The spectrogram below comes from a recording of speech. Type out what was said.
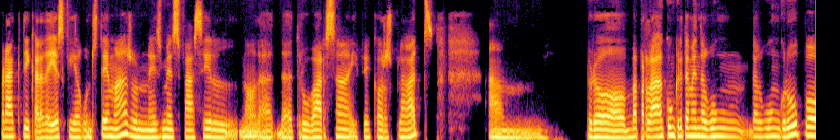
pràctic, ara deies que hi ha alguns temes on és més fàcil no, de, de trobar-se i fer coses plegats. Um, però va parlar concretament d'algun grup o,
